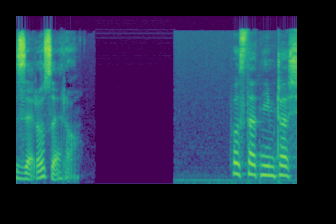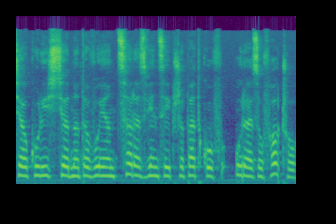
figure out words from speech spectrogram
00. W ostatnim czasie okuliści odnotowują coraz więcej przypadków urazów oczu.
